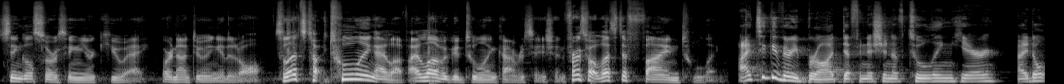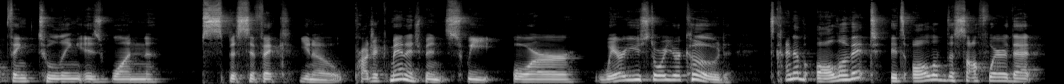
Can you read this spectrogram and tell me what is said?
single sourcing your QA or not doing it at all. So let's talk tooling. I love. I love a good tooling conversation. First of all, let's define tooling. I took a very broad definition of tooling here. I don't think tooling is one specific, you know, project management suite or where you store your code. It's kind of all of it. It's all of the software that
